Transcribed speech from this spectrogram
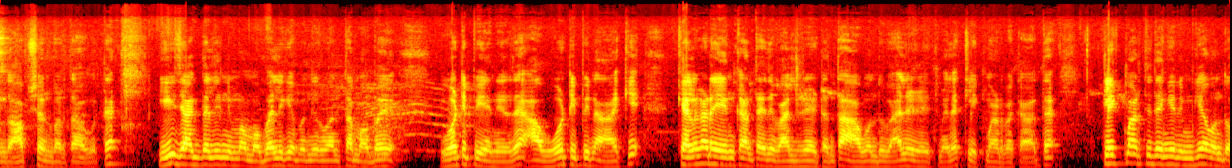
ಒಂದು ಆಪ್ಷನ್ ಬರ್ತಾ ಹೋಗುತ್ತೆ. ಈ ಜಾಗದಲ್ಲಿ ನಿಮ್ಮ ಮೊಬೈಲಿಗೆ ಬಂದಿರುವಂಥ ಮೊಬೈಲ್ ಒ ಟಿ ಪಿ ಏನಿದೆ ಆ ಒ ಟಿ ಪಿನ ಹಾಕಿ ಕೆಳಗಡೆ ಏನು ಕಾಣ್ತಾ ಇದೆ ವ್ಯಾಲಿಡೇಟ್ ಅಂತ ಆ ಒಂದು ವ್ಯಾಲಿಡೇಟ್ ಮೇಲೆ ಕ್ಲಿಕ್ ಮಾಡಬೇಕಾಗತ್ತೆ. ಕ್ಲಿಕ್ ಮಾಡ್ತಿದ್ದಂಗೆ ನಿಮಗೆ ಒಂದು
